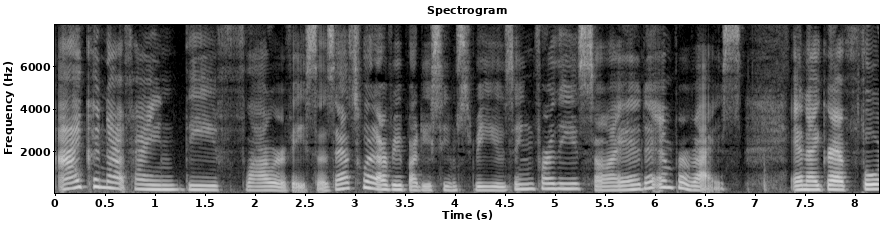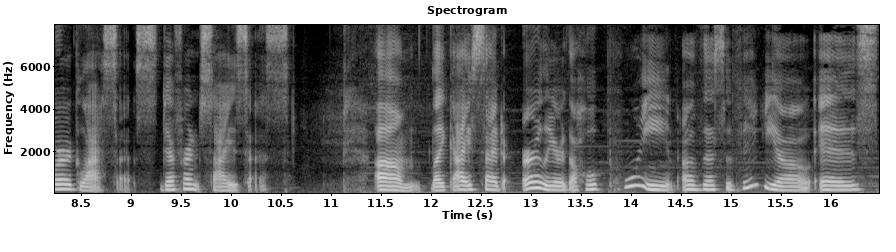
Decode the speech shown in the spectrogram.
I could not find the flower vases. That's what everybody seems to be using for these. So I had to improvise. And I grabbed four glasses, different sizes. Um, like I said earlier, the whole point of this video is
